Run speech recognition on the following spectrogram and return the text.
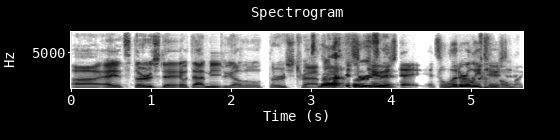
uh, hey, it's Thursday. What that means? We got a little thirst trap. not It's Thursday. Tuesday. It's literally Tuesday. Oh my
